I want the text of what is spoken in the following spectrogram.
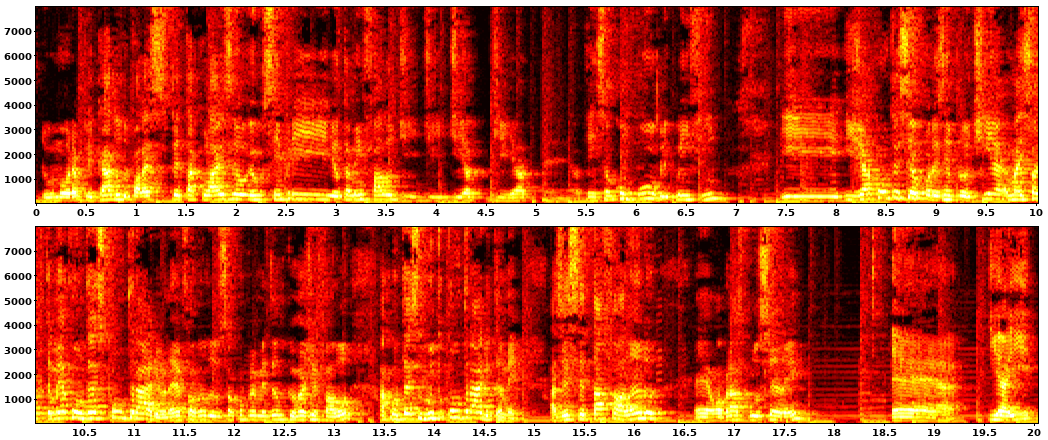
do humor aplicado, do palestras espetaculares, eu, eu sempre, eu também falo de, de, de, de, é, atenção com o público, enfim. E, e, já aconteceu, por exemplo, eu tinha. Mas só que também acontece o contrário, né? Falando, só complementando o que o Roger falou, acontece muito o contrário também. Às vezes você tá falando. É, um abraço pro Luciano aí. É, e aí,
